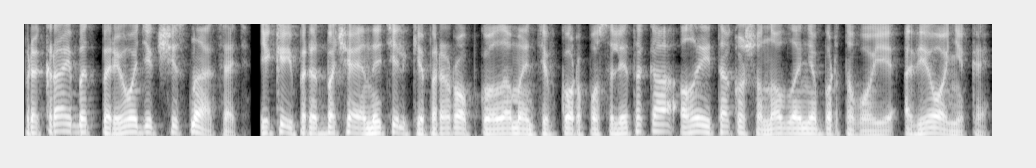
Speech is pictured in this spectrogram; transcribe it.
Precribet Periodic 16, який передбачає не тільки переробку елементів корпусу літака, але й також оновлення бортової авіоніки.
